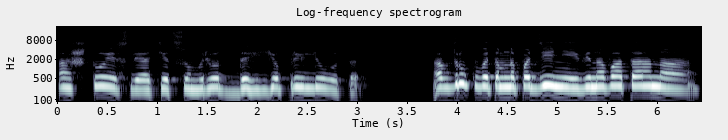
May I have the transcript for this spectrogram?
А что, если отец умрет до ее прилета? А вдруг в этом нападении виновата она?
